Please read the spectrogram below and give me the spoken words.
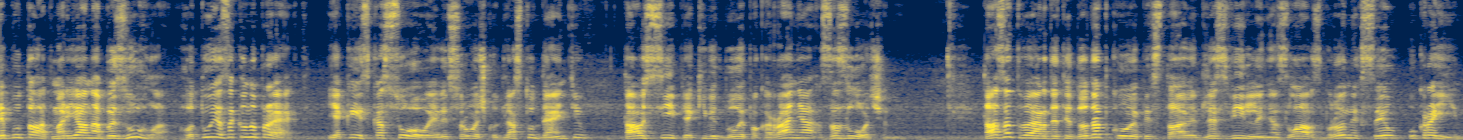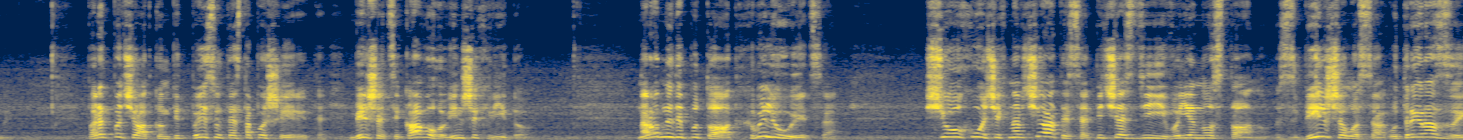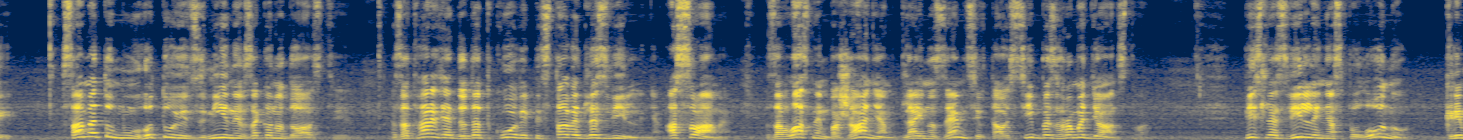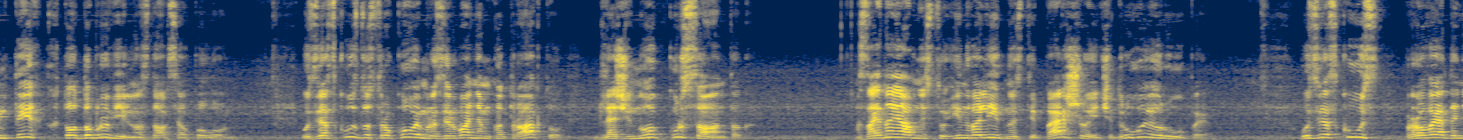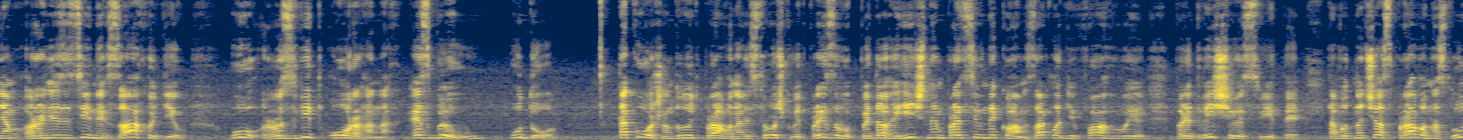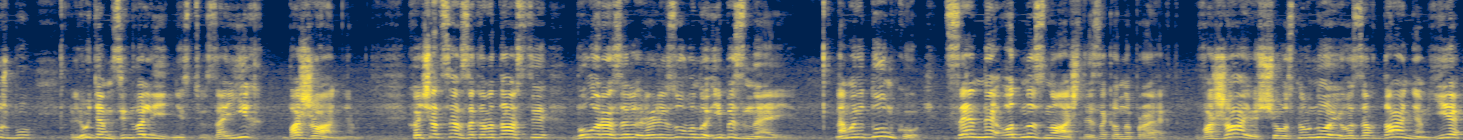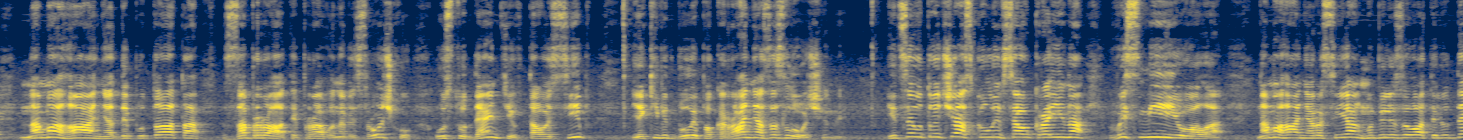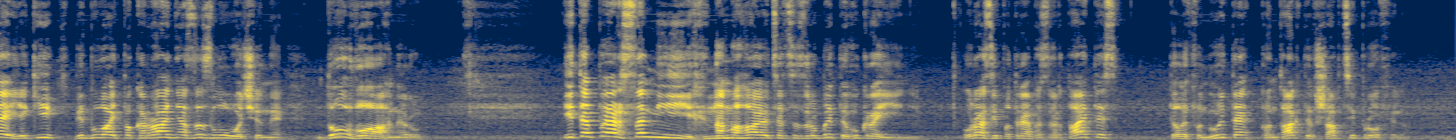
Депутат Мар'яна Безугла готує законопроект, який скасовує відсрочку для студентів та осіб, які відбули покарання за злочини, та затвердити додаткові підстави для звільнення з лав Збройних сил України. Перед початком підписуйтесь та поширюйте. Більше цікавого в інших відео. Народний депутат хвилюється, що охочих навчатися під час дії воєнного стану збільшилося у три рази. Саме тому готують зміни в законодавстві, затвердять додаткові підстави для звільнення, а саме за власним бажанням для іноземців та осіб без громадянства. Після звільнення з полону, крім тих, хто добровільно здався в полон, у зв'язку з достроковим розірванням контракту для жінок-курсанток, за наявністю інвалідності першої чи другої групи, у зв'язку з проведенням організаційних заходів у розвідорганах СБУ, УДО. Також нададуть право на відстрочку від призову педагогічним працівникам закладів фахової передвищої освіти та водночас право на службу людям з інвалідністю за їх бажанням. Хоча це в законодавстві було реаліз- реалізовано і без неї. На мою думку, це не однозначний законопроект. Вважаю, що основною його завданням є намагання депутата забрати право на відстрочку у студентів та осіб, які відбули покарання за злочини. І це у той час, коли вся Україна висміювала намагання росіян мобілізувати людей, які відбувають покарання за злочини до Вагнеру. І тепер самі намагаються це зробити в Україні. У разі потреби звертайтесь, телефонуйте, контакти в шапці профілю.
